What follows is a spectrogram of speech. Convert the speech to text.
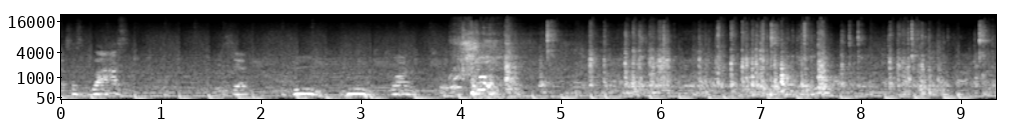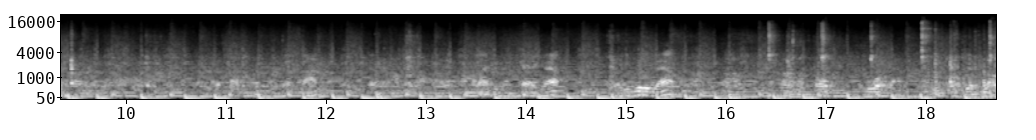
กาซัสบลัสรีเซ็ตทีทูวันโกชุดจะตัดจะตัดจะทำอะไรทำอะไรเป็นแขกแล้วจะรีบแล้วอ้าวอ้าวตบทั่วแล้วเรียบร้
